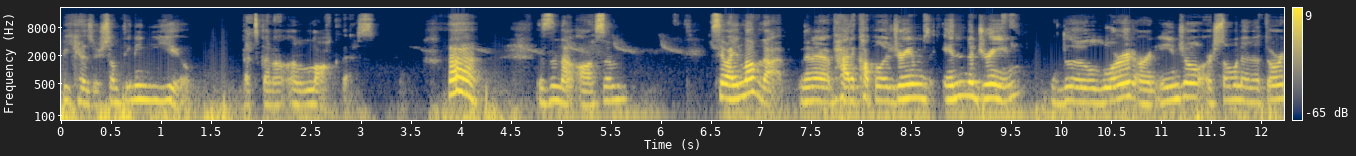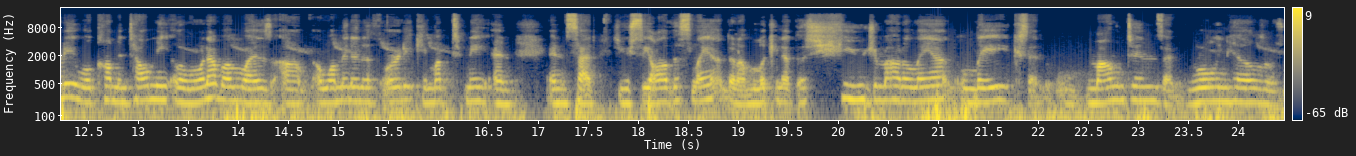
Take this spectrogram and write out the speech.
Because there's something in you that's going to unlock this. Isn't that awesome? So I love that. Then I've had a couple of dreams. In the dream, the Lord or an angel or someone in authority will come and tell me. One of them was um, a woman in authority came up to me and and said, "Do you see all this land?" And I'm looking at this huge amount of land, lakes and mountains and rolling hills. It was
